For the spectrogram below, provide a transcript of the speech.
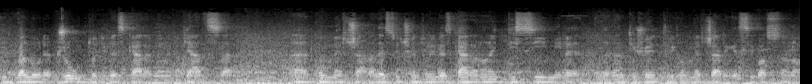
il valore aggiunto di Pescara come piazza eh, commerciale. Adesso il centro di Pescara non è dissimile da tanti centri commerciali che si possono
